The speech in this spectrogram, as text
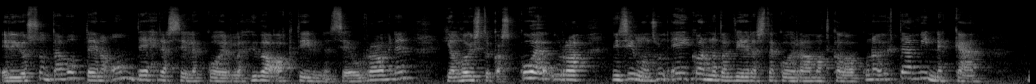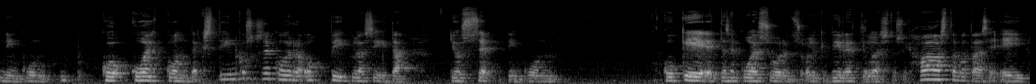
Eli jos sun tavoitteena on tehdä sille koiralle hyvä aktiivinen seuraaminen ja loistokas koeura, niin silloin sun ei kannata viedä sitä koiraa matkalaukkuna yhtään minnekään niin kuin ko- koekontekstiin, koska se koira oppii kyllä siitä, jos se niin kuin, kokee, että se koesuoritus olikin virretilassa tosi haastava tai se ei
